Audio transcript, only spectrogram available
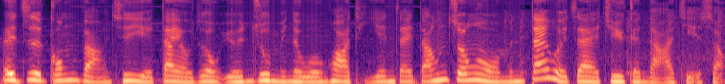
而这个工坊其实也带有这种原住民的文化体验在当中哦。我们带待会再继续跟大家介绍。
